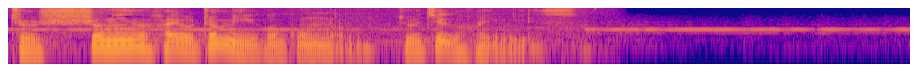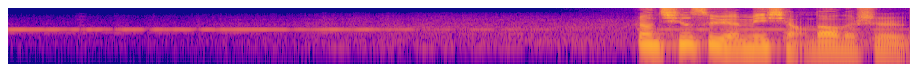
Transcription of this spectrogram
就是声音还有这么一个功能，就这个很有意思。让秦思源没想到的是，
